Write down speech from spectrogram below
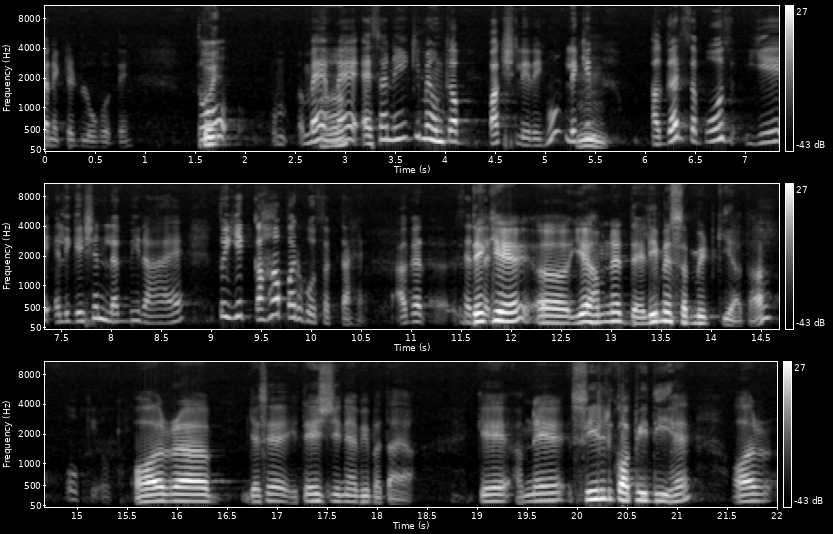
कनेक्टेड लोग होते हैं। तो, तो- मैं हाँ। मैं ऐसा नहीं कि मैं उनका पक्ष ले रही हूँ लेकिन अगर सपोज़ ये एलिगेशन लग भी रहा है तो ये कहाँ पर हो सकता है? अगर देखिए ये हमने दिल्ली में सबमिट किया था। ओके ओके और जैसे हितेश जी ने अभी बताया कि हमने सील्ड कॉपी दी है और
